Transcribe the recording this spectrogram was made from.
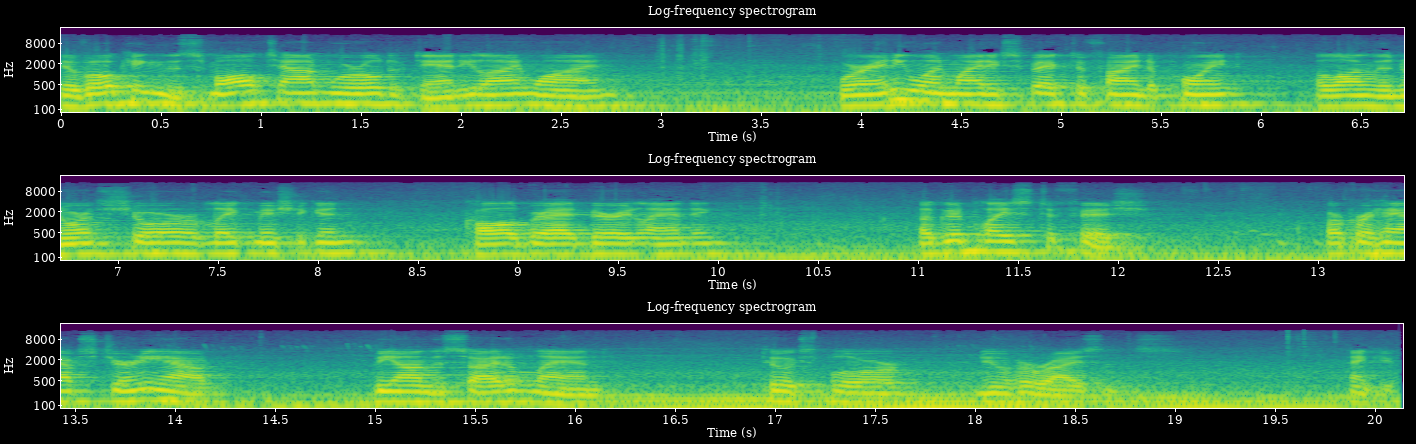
evoking the small town world of Dandelion Wine, where anyone might expect to find a point along the north shore of Lake Michigan called Bradbury Landing, a good place to fish, or perhaps journey out beyond the sight of land to explore new horizons. Thank you.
